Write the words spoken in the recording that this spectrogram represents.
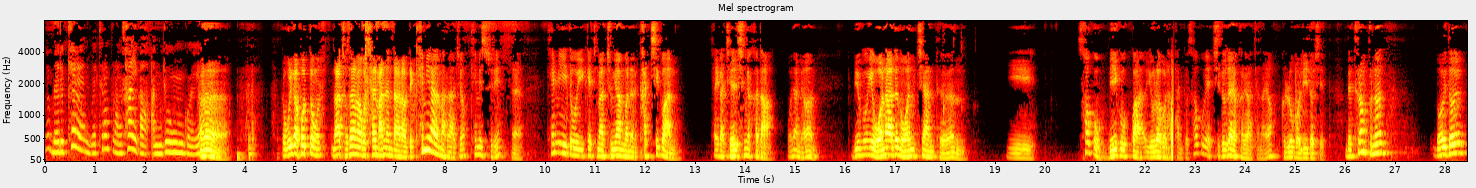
어, 메르켈은 왜 트럼프랑 사이가 안 좋은 거예요? 네. 그러니까 우리가 보통 나 저 사람하고 잘 맞는다라고 할 때 케미라는 말을 하죠. 케미스트리. 네. 케미도 있겠지만 중요한 거는 가치관 차이가 제일 심각하다. 뭐냐면 미국이 원하든 원치 않든 이 서구, 미국과 유럽을 합한 그 서구의 지도자 역할을 하잖아요. 글로벌 리더십. 근데 트럼프는 너희들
